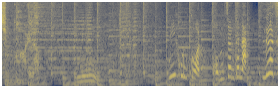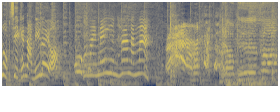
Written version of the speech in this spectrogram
ชิบหายแล้ว นี่ นี่คุณกดผมจนขนาดเลือดสูบฉีดขนาดนี้เลยเหรอ ทำไมแม่ยืนท่านั้นน่ะ เราคือครอบ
